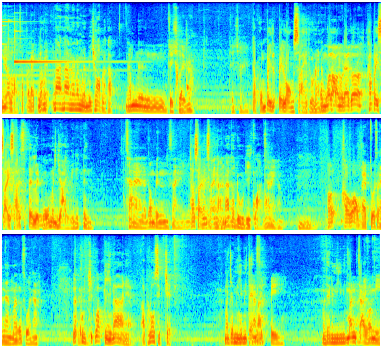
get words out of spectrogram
เนี่ยเหรอช็อกโกแลตแล้วหน้าหน้าหน้าน้ำเงินไม่ชอบเหรอครับ น้ำเงินเฉยๆนะเฉยแต่ผมไปไปลองใส่ดูนะๆผมก็ลองดูแล้วก็ถ้าไปใส่สายสเตนเลสผมว่ามันใหญ่ไปนิดนึง ใช่อาจจะต้องเป็นสายถ้าใส่เป็นสายหนังน่าจะดูดีกว่าเนาะใช่ครับเพราะเขาก็ออกแบบตัวสายหนังมาก็สวยนะแล้วคุณคิดว่าปีหน้าเนี่ยอพอลโล17 มันจะมีลิมิเต็ดไหม50 ปี มันจะมีลิมิเต็ดมั่นใจว่ามี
